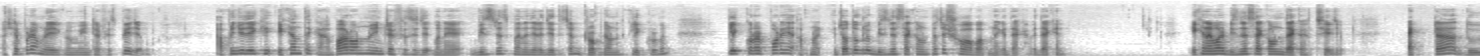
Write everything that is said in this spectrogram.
আসার পরে আমরা এরকম ইন্টারফেস পেয়ে যাব। আপনি যদি এখে- এখান থেকে আবার অন্য ইন্টারফেসে যে মানে বিজনেস ম্যানেজারে যেতে চান ড্রপডাউনে ক্লিক করবেন। ক্লিক করার পরে আপনার যতগুলো বিজনেস অ্যাকাউন্ট আছে সব আপনাকে দেখাবে। দেখেন এখানে আমার বিজনেস অ্যাকাউন্ট দেখাচ্ছে যে, একটা দুই,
